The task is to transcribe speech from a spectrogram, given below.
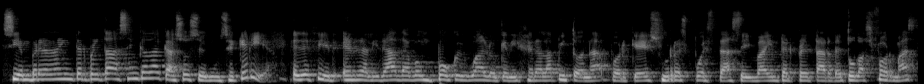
siempre eran interpretadas en cada caso según se quería. Es decir, en realidad daba un poco igual lo que dijera la pitona porque su respuesta se iba a interpretar de todas formas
